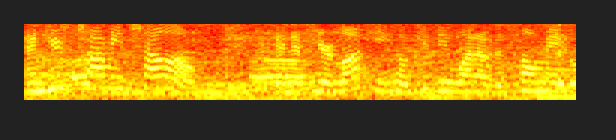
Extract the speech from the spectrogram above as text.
And here's Tommy Cello. And if you're lucky, he'll give you one of his homemade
